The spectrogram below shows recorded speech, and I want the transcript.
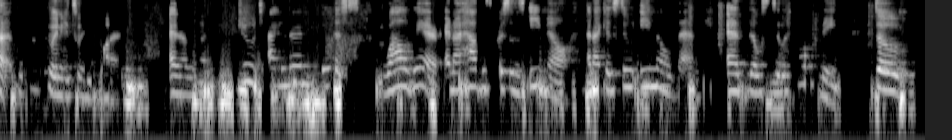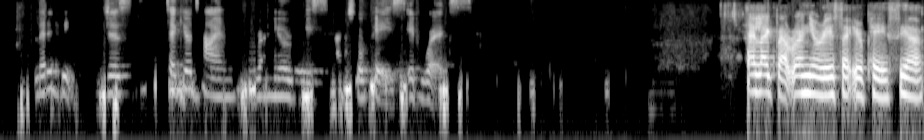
2021, and I'm like, dude, I learned this while there, and I have this person's email, and I can still email them, and they'll still help me. So let it be. Just take your time, run your race at your pace. It works. I like that. Run your race at your pace. Yeah.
